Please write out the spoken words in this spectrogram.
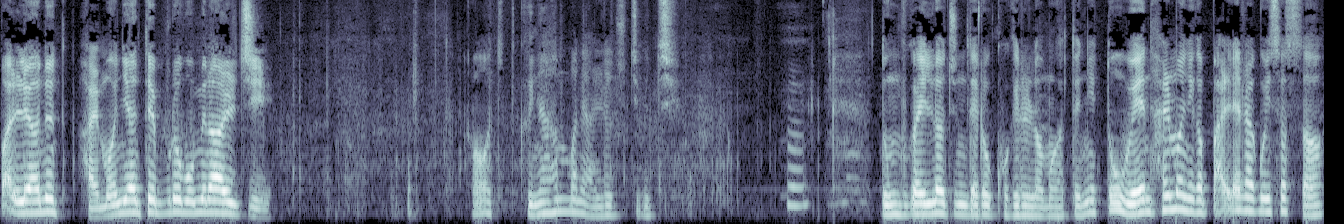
빨래하는 할머니한테 물어보면 알지. 어, 그냥 한 번에 알려주지, 그치? 응. 농부가 일러준 대로 고개를 넘어갔더니 또 웬 할머니가 빨래를 하고 있었어.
